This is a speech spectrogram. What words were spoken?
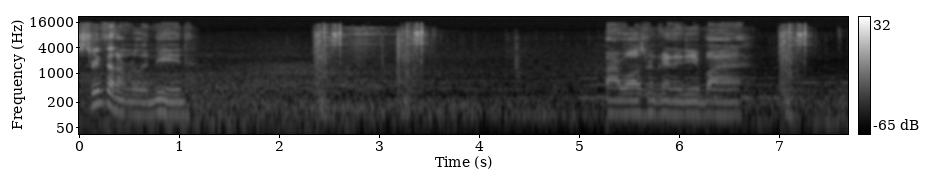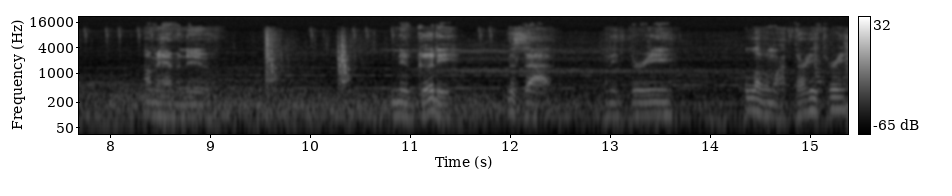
Strength I don't really need. Firewalls been granted to you by. I may have a new. New goodie. What is that? 23. What level am I? 33?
